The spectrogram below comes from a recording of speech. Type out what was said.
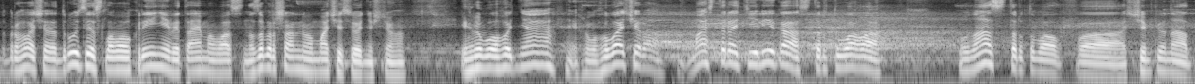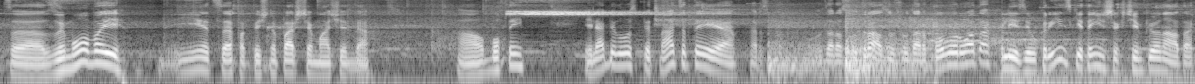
Доброго вечора, друзі. Слава Україні! Вітаємо вас на завершальному матчі сьогоднішнього ігрового дня, ігрового вечора. Мастера ті ліга стартувала у нас. Стартував е, чемпіонат е, зимовий. І це фактично перші матчі для е, обох. Ілля Білус, 15-й. Зараз одразу ж удар по воротах. Лізі українській та інших чемпіонатах.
